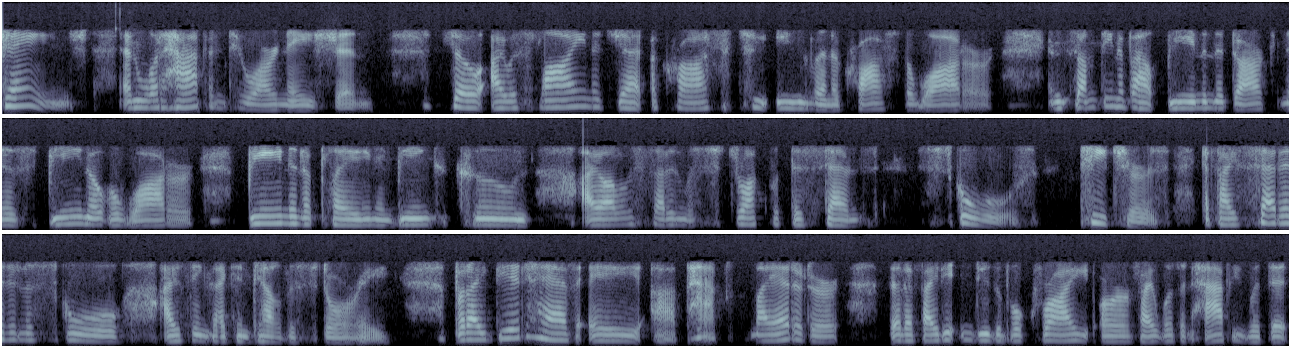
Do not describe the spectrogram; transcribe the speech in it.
changed and what happened to our nation. So I was flying a jet across to England, across the water, and something about being in the darkness, being over water, being in a plane and being cocooned, I all of a sudden was struck with this sense, schools, teachers, if I said it in a school, I think I can tell the story. But I did have a uh, pact with my editor that if I didn't do the book right or if I wasn't happy with it,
